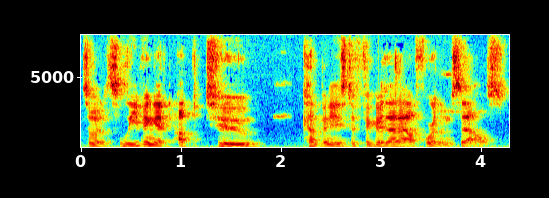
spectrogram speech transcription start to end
So it's leaving it up to companies to figure that out for themselves.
